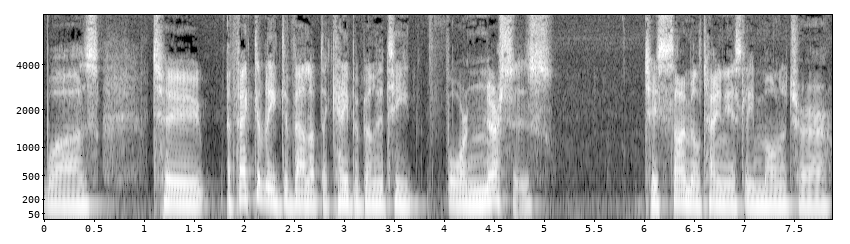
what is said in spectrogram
was to effectively develop the capability for nurses to simultaneously monitor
